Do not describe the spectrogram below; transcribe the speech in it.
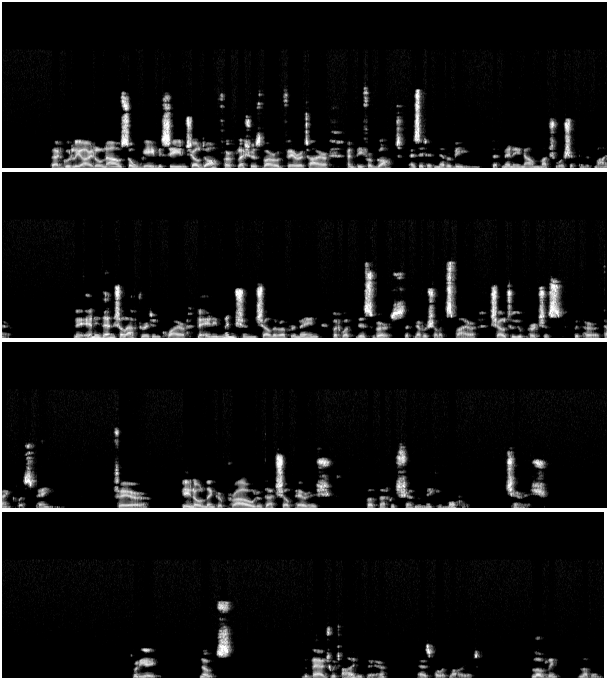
That goodly idol, now so gay beseen, Shall doff her flesh's borrow'd fair attire, And be forgot as it had never been, That many now much worship and admire. Ne any then shall after it inquire, Ne any mention shall thereof remain, But what this verse, that never shall expire, Shall to you purchase with her thankless pain. Fair, be no lenger proud of that shall perish, but that which shall you make immortal cherish. 28. Notes. The badge which I do bear, as Poet Laureate, lovely, loving.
